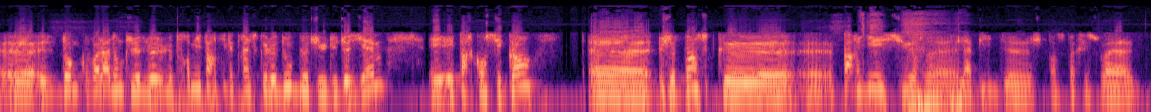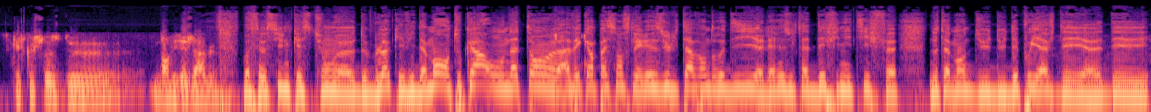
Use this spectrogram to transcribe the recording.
euh, donc voilà, donc le, le, le, premier parti fait presque le double du, du deuxième, et, et, par conséquent, euh, je pense que euh, parier sur euh, Lapide, euh, je pense pas que ce soit quelque chose de d'envisageable. Bon, c'est aussi une question de bloc évidemment. En tout cas, on attend avec impatience les résultats vendredi, les résultats définitifs, notamment du, du dépouillage des, des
